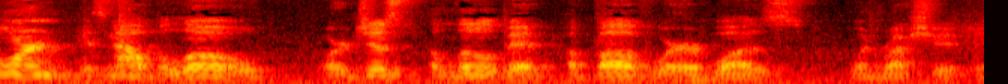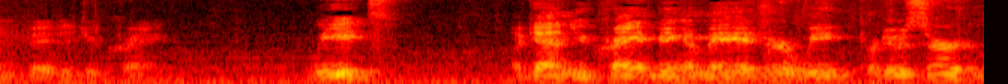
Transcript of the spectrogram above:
corn is now below or just a little bit above where it was when Russia invaded Ukraine. Wheat, again, Ukraine being a major wheat producer,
